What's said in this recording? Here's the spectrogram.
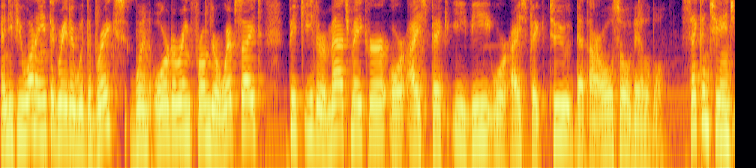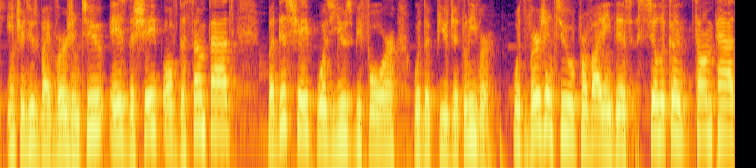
And if you want to integrate it with the brakes, when ordering from their website, pick either Matchmaker or iSpec EV or iSpec 2 that are also available. Second change introduced by version 2 is the shape of the thumb pad, but this shape was used before with the Puget lever. With version 2 providing this silicone thumb pad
